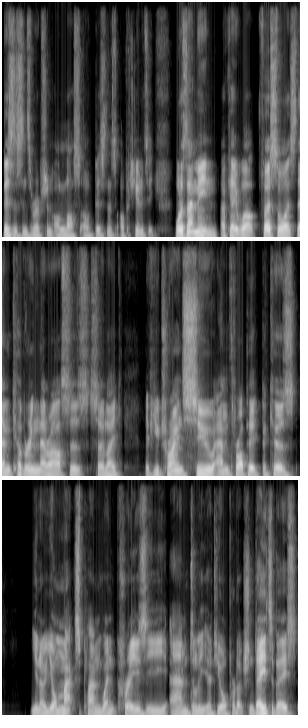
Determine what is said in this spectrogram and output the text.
business interruption, or loss of business opportunity. What does that mean? Okay, well, first of all, it's them covering their asses. So, like, if you try and sue Anthropic because you know your max plan went crazy and deleted your production database,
